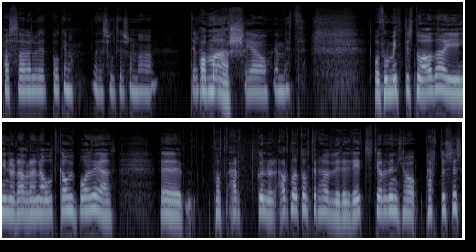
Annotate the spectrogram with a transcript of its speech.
passa vel við bókina. Það er svolítið svona mars já, einmitt og þú myndist nú á það í hinnur afræna útgáfi bóði að uh, þótt Argunur Árnardóttir hafi verið reittstjórðin hjá Pertusis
